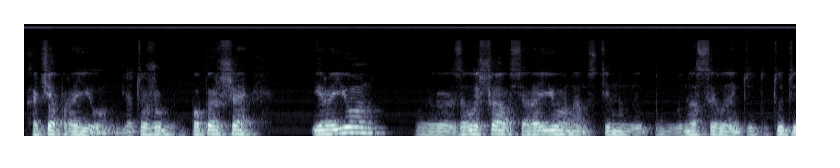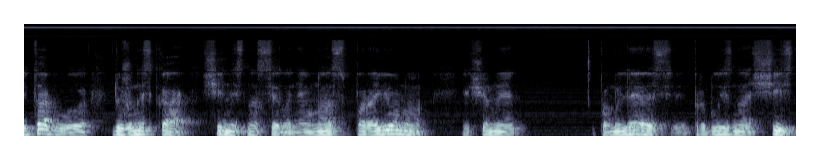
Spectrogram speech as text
хоча б району. Для того, щоб, по-перше, і район е, залишався районом з тим населенням. Тут, тут і так дуже низька щільність населення. У нас по району, якщо не помиляюсь, приблизно 6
